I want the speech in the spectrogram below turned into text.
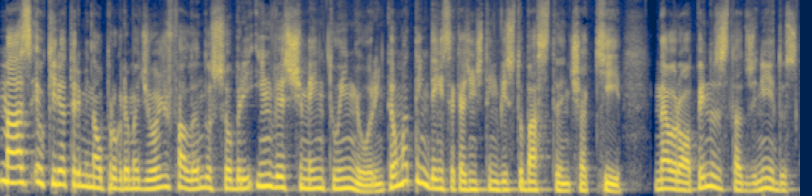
Mas eu queria terminar o programa de hoje falando sobre investimento em ouro. Então, uma tendência que a gente tem visto bastante aqui na Europa e nos Estados Unidos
